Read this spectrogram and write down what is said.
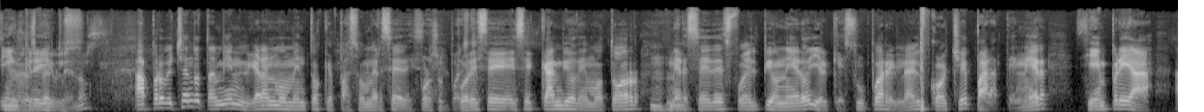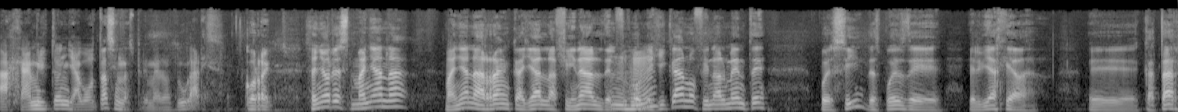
increíble, ¿no? Aprovechando también el gran momento que pasó Mercedes. Por supuesto. Por ese, ese cambio de motor. Mercedes fue el pionero y el que supo arreglar el coche para tener siempre a, a Hamilton y a Bottas en los primeros lugares. Correcto. Señores, mañana, mañana arranca ya la final del fútbol mexicano, finalmente. Pues sí, después de el viaje a eh, Qatar,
